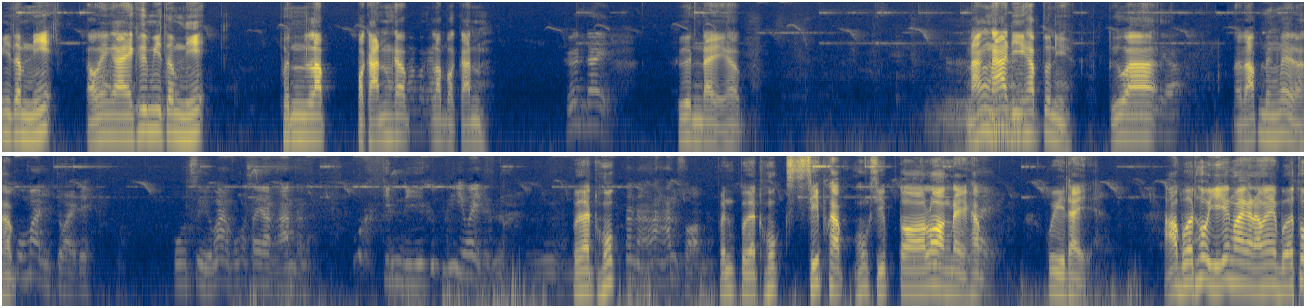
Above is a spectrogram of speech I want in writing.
มีตำหนิเอาง่ายๆคือมีตำหนิเพิ่นรับประกันครับ รับประกันขืนได้ขึ้นได้ครับ หนังหนาดีครับตัวนี้ ถือว่าระดับหนึ่งเลยเหรอครับกูมาอีจ่อยดิกูซื้อมากูมาใส่อาหารนั่นน่ะมันกินดีคือพี่ไว้เด้อเปิดหกนั่นน่ะอาหารสอบน่ะเพิ่นเปิดหกสิบครับหกสิบต่อร่องได้ครับ คุยได้เอาเบอร์โทรอีกจังหน่อยกันนะเบอร์โทร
